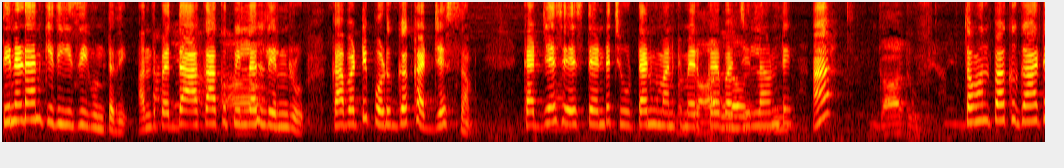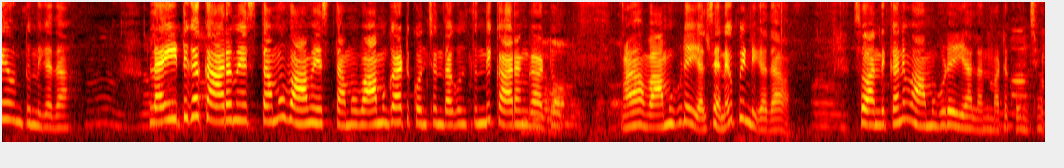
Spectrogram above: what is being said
తినడానికి ఇది ఈజీగా ఉంటుంది. అంత పెద్ద ఆకాకు పిల్లలు తినరు. కాబట్టి పొడుగ్గా కట్ చేస్తాం. కట్ చేసి వేస్తే అంటే చూడటానికి మనకి మిరపకాయ బజ్జీలా? ఘాటు. తమలపాకు ఘాటే ఉంటుంది కదా. లైట్గా కారం వేస్తాము వాము వేస్తాము. వాము ఘాటు కొంచెం తగులుతుంది కారం ఘాటు. వాము వేస్తారా? ఆ, వాము కూడా వేయాలి. శనగపిండి కదా. సో అందుకని వాము కూడా వేయాలన్నమాట కొంచెం.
